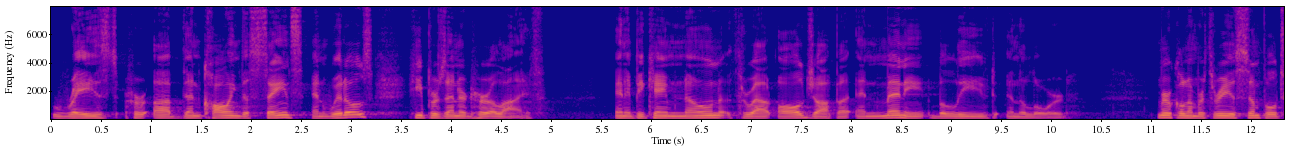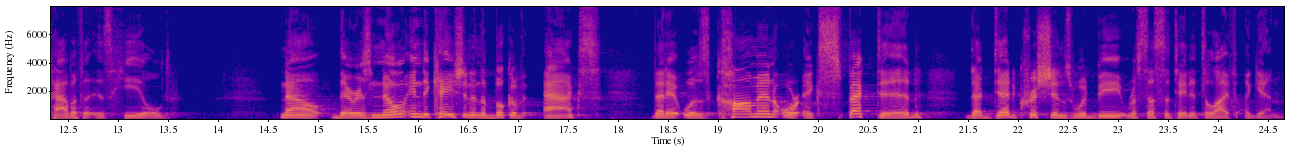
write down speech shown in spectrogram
raised her up. Then, calling the saints and widows, he presented her alive. And it became known throughout all Joppa, and many believed in the Lord. Miracle number three is simple Tabitha is healed. Now, there is no indication in the book of Acts that it was common or expected that dead Christians would be resuscitated to life again.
